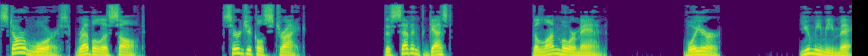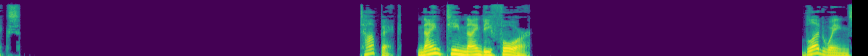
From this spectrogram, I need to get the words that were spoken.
Star Wars, Rebel Assault Surgical Strike The Seventh Guest the Lawnmower Man. Voyeur. Yumimi Mix. Topic. 1994 Bloodwings,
